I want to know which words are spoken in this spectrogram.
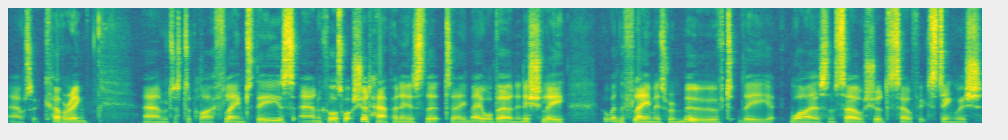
outer covering. And we'll just apply a flame to these. And of course what should happen is that they may well burn initially, but when the flame is removed, the wires themselves should self-extinguish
